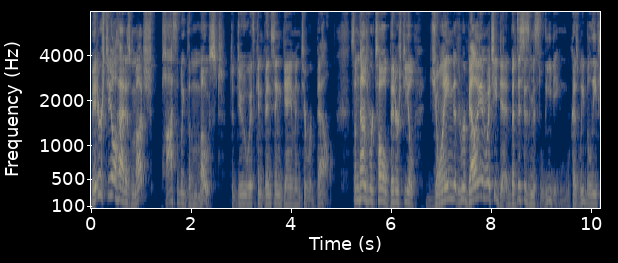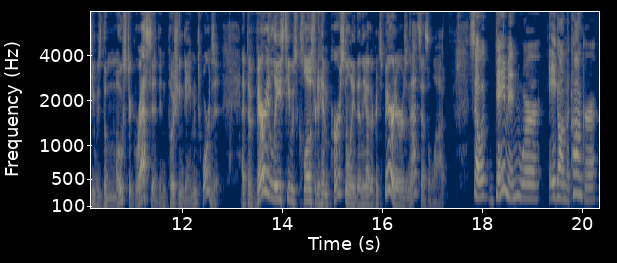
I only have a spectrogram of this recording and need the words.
Bittersteel had as much, possibly the most, to do with convincing Daemon to rebel. Sometimes we're told Bittersteel joined the rebellion, which he did, but this is misleading because we believe he was the most aggressive in pushing Daemon towards it. At the very least, he was closer to him personally than the other conspirators, and that says a lot. So if Daemon were Aegon the Conqueror,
